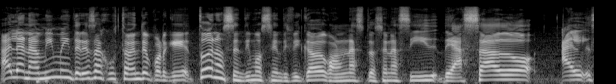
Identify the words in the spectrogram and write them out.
Alan, a mí me interesa justamente porque todos nos sentimos identificados con una situación así de asado. Al-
